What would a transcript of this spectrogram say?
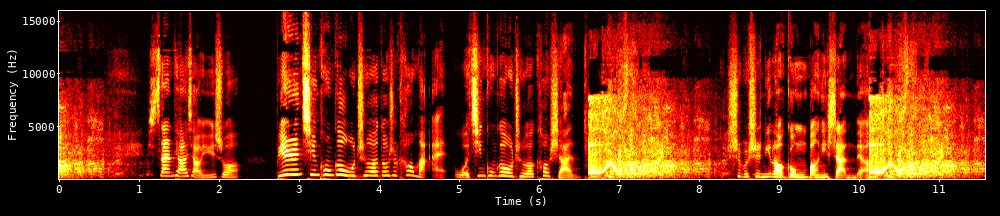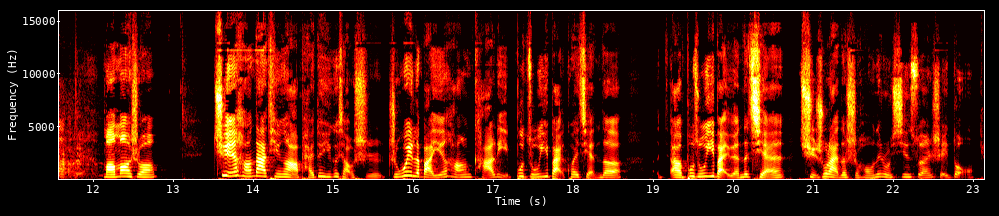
三条小鱼说：“别人清空购物车都是靠买，我清空购物车靠删，是不是你老公帮你删的？” 毛毛说：“去银行大厅啊，排队一个小时，只为了把银行卡里不足一百块钱的。”啊，不足一百元的钱取出来的时候，那种心酸谁懂？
